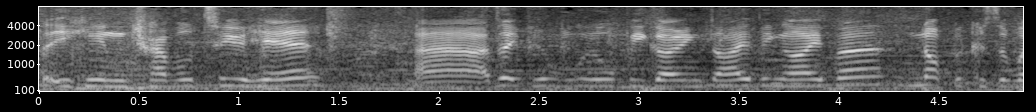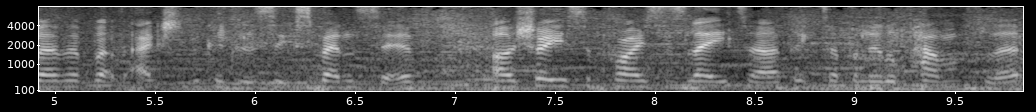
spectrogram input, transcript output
that you can travel to here. Uh, I don't think we'll be going diving either, not because of weather, but actually because it's expensive. I'll show you some prices later. I picked up a little pamphlet.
